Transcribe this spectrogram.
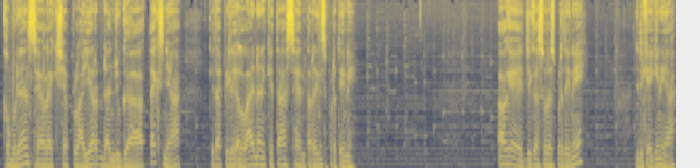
Kemudian select shape layer dan juga teksnya kita pilih align dan kita centerin seperti ini. Oke, jika sudah seperti ini, jadi kayak gini ya.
